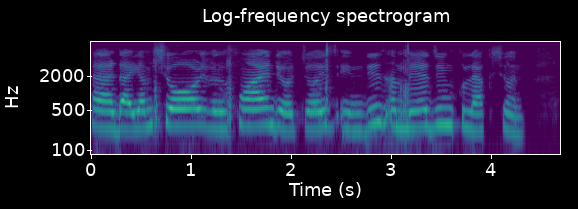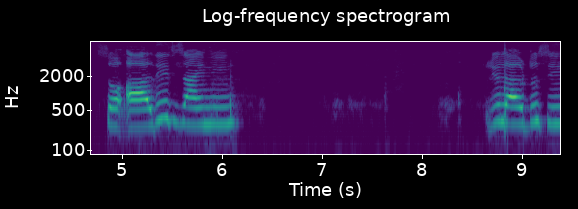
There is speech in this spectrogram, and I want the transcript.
and I am sure you will find your choice in this amazing collection. So, all the designing you love to see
